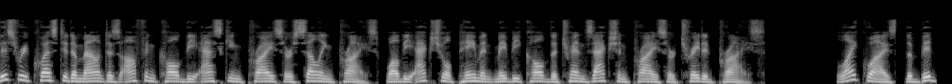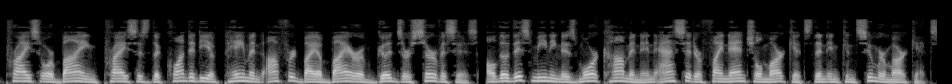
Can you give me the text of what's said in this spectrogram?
This requested amount is often called the asking price or selling price, while the actual payment may be called the transaction price or traded price. Likewise, the bid price or buying price is the quantity of payment offered by a buyer of goods or services, although this meaning is more common in asset or financial markets than in consumer markets.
